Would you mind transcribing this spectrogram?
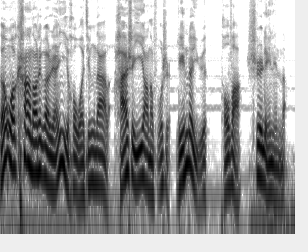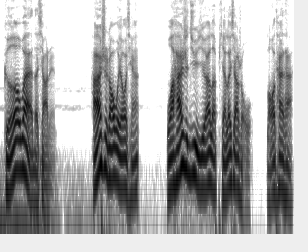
等我看到这个人以后，我惊呆了，还是一样的服饰，淋着雨，头发湿淋淋的，格外的吓人。还是找我要钱，我还是拒绝了，撇了下手。老太太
